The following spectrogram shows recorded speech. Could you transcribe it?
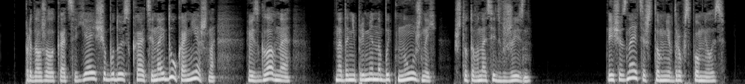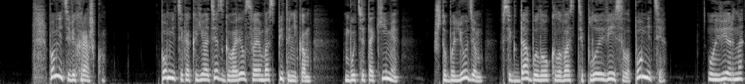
— продолжала Катя. «Я еще буду искать и найду, конечно. Ведь главное, надо непременно быть нужной, что-то вносить в жизнь». И еще знаете, что мне вдруг вспомнилось? Помните Вихрашку? Помните, как ее отец говорил своим воспитанникам, «Будьте такими, чтобы людям всегда было около вас тепло и весело, помните?» «Ой, верно.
